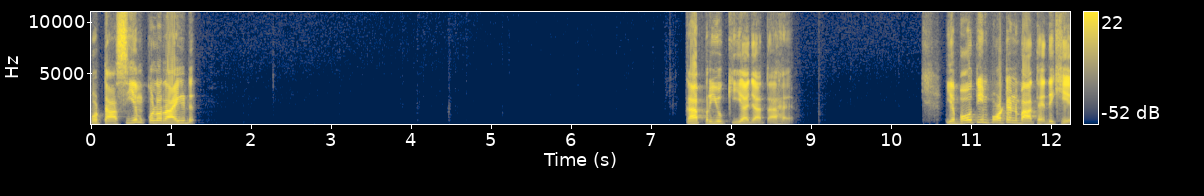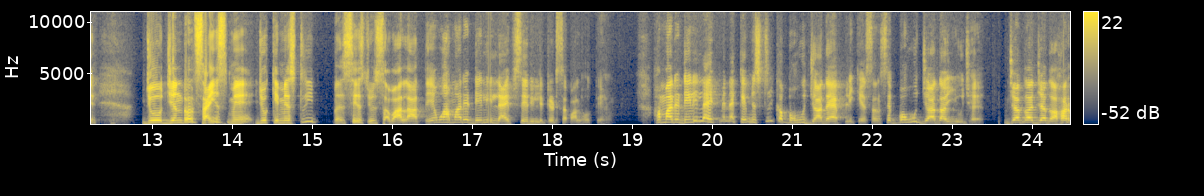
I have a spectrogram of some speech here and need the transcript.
पोटासियम क्लोराइड का प्रयोग किया जाता है। यह बहुत ही इंपॉर्टेंट बात है। देखिए, जो जनरल साइंस में जो केमिस्ट्री से जो सवाल आते हैं, वो हमारे डेली लाइफ से रिलेटेड सवाल होते हैं। हमारे डेली लाइफ में ना केमिस्ट्री का बहुत ज़्यादा एप्लीकेशन से बहुत ज़्यादा यूज़ है। जगह जगह हर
